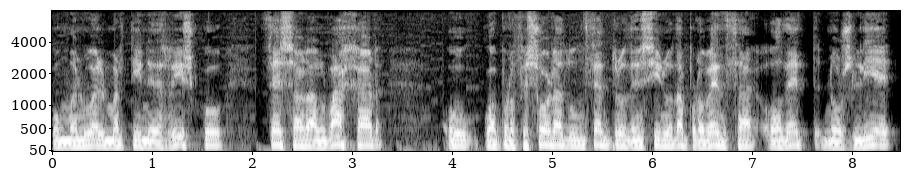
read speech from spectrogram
con Manuel Martínez Risco, César Albájar ou coa profesora dun centro de ensino da Provenza, Odette Noslie,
